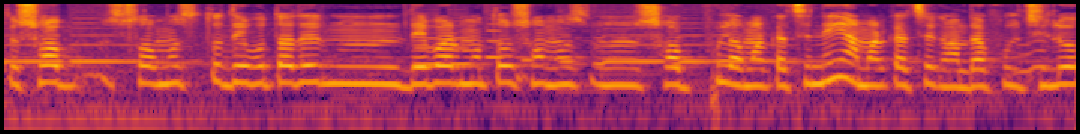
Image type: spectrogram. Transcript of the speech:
তো সব সমস্ত দেবতাদের দেবার মতো সমস্ত সব ফুল আমার কাছে নেই। আমার কাছে গাঁদা ফুল ছিল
